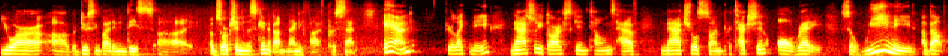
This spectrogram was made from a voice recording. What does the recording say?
you are uh, reducing vitamin D uh, absorption in the skin about 95%. And if you're like me, naturally dark skin tones have natural sun protection already. So we need about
